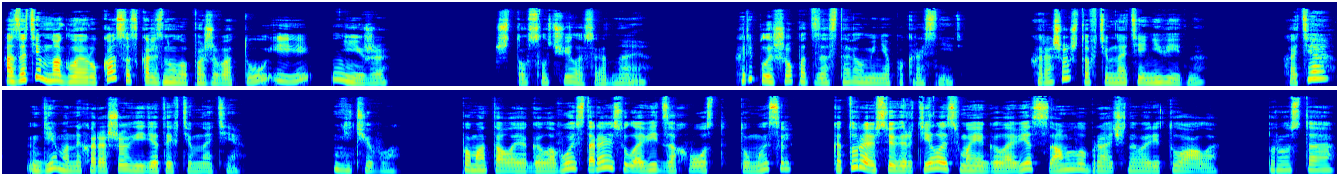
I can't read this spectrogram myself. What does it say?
а затем наглая рука соскользнула по животу и ниже. Что случилось, родная? Хриплый шепот заставил меня покраснеть. Хорошо, что в темноте не видно. Хотя демоны хорошо видят и в темноте. Ничего. Помотала я головой, стараясь уловить за хвост ту мысль, которая все вертелась в моей голове с самого брачного ритуала. Просто...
